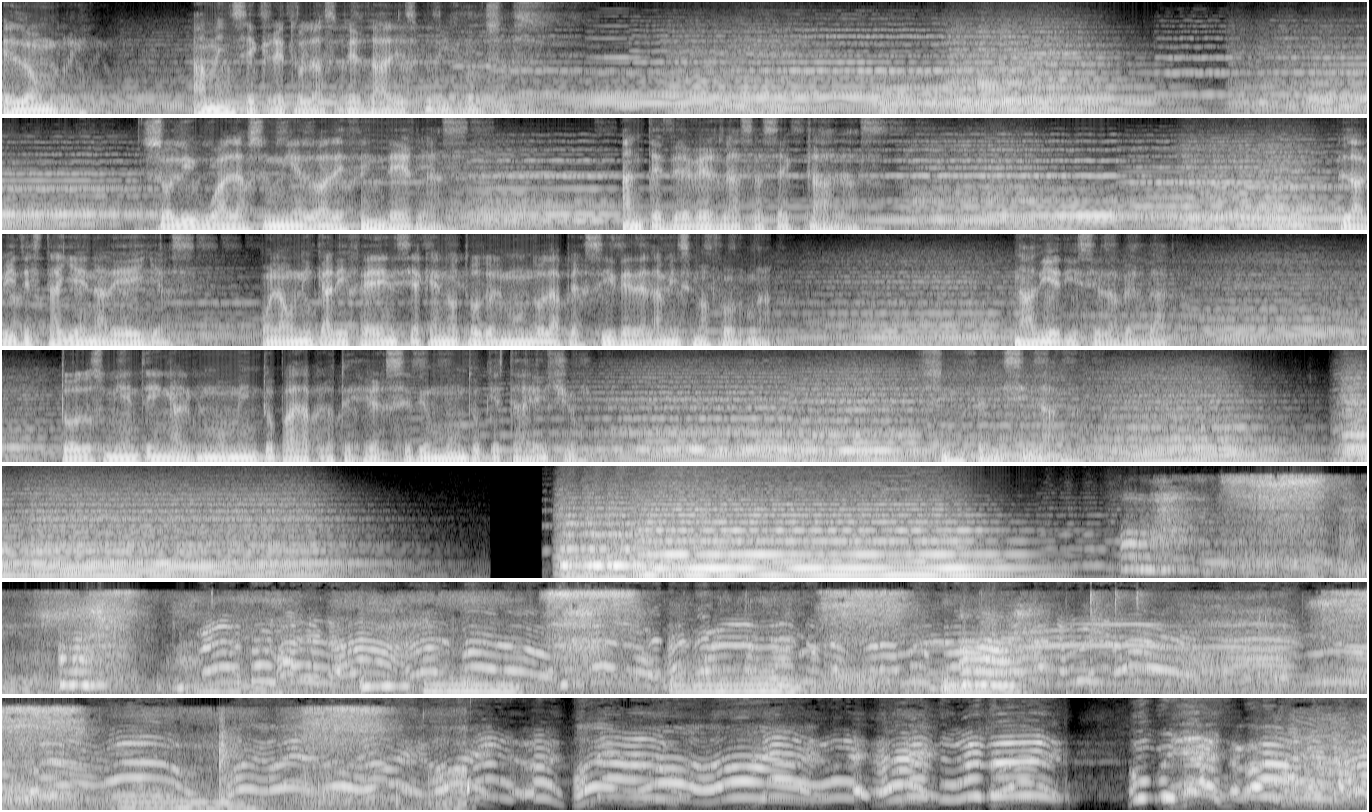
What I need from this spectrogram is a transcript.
El hombre ama en secreto las verdades peligrosas. Solo iguala su miedo a defenderlas antes de verlas aceptadas. La vida está llena de ellas, con la única diferencia que no todo el mundo la percibe de la misma forma. Nadie dice la verdad. Todos mienten en algún momento para protegerse de un mundo que está hecho sin felicidad. 죽어!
